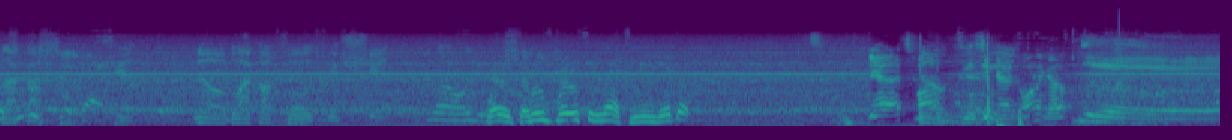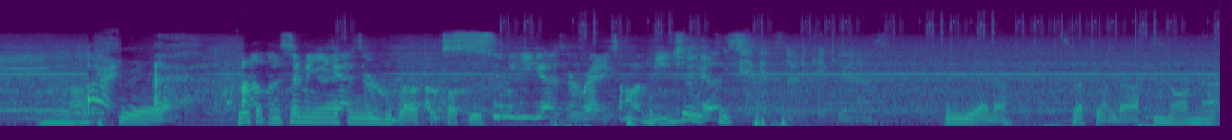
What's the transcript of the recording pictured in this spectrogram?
Black Ops 4 is shit. No, Black Ops 4 is just shit. No, Wait, so who's racing next? Me and Jacob? Yeah, that's fine. No, if you guys want to go. Yeah. Oh, Alright. shit. I'm I'm assuming you guys are. loser bracket. I'm Fuck you. assuming you guys are ready, so I'm gonna mute you guys. To kick your ass. Yeah, no. Especially on dock. No, I'm not.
